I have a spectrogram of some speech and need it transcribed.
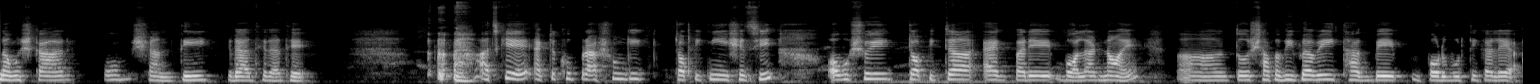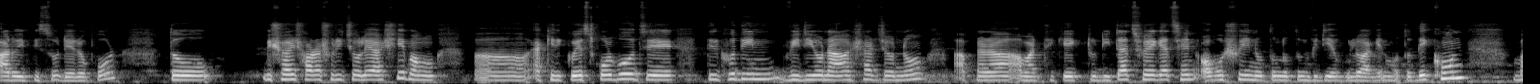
নমস্কার, ওম শান্তি, রাধে রাধে। আজকে একটা খুব প্রাসঙ্গিক টপিক নিয়ে এসেছি। অবশ্যই টপিকটা একবারে বলার নয়। তো স্বাভাবিকভাবেই থাকবে পরবর্তীকালে আরও এপিসোডের ওপর। তো বিষয়ে সরাসরি চলে আসি এবং একই রিকোয়েস্ট করব যে দীর্ঘদিন ভিডিও না আসার জন্য আপনারা আমার থেকে একটু ডিটাচ হয়ে গেছেন। অবশ্যই নতুন নতুন ভিডিওগুলো আগের মতো দেখুন।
